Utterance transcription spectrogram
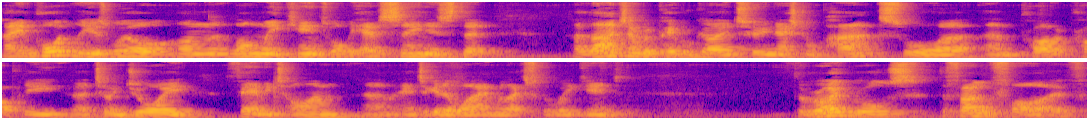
Uh, importantly as well, on long weekends, what we have seen is that a large number of people go to national parks or um, private property uh, to enjoy family time um, and to get away and relax for the weekend. The road rules, the Fatal Five,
